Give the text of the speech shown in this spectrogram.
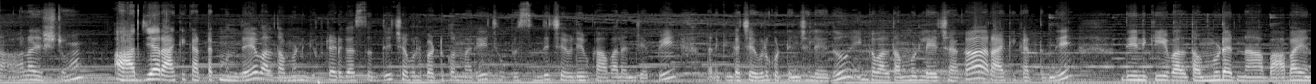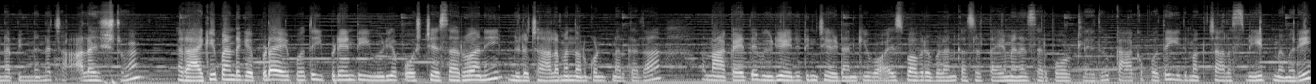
చాలా ఇష్టం. ఆద్య రాఖీ కట్టక ముందే వాళ్ళ తమ్ముడిని గిఫ్ట్ అడిగేస్తుంది చెవులు పట్టుకొని మరీ చూపిస్తుంది చెవులు కావాలని చెప్పి. దానికి ఇంకా చెవులు కుట్టించలేదు. ఇంకా వాళ్ళ తమ్ముడు లేచాక రాఖీ కట్టింది. దీనికి వాళ్ళ తమ్ముడన్నా బాబాయ్ అన్న పిన్నన్న చాలా ఇష్టం. రాఖీ పండుగ ఎప్పుడో అయిపోతే ఇప్పుడేంటి ఈ వీడియో పోస్ట్ చేశారు అని మీరు చాలామంది అనుకుంటున్నారు కదా. నాకైతే వీడియో ఎడిటింగ్ చేయడానికి వాయిస్ ఓవర్ ఇవ్వడానికి అసలు టైం అనేది సరిపోవట్లేదు. కాకపోతే ఇది మాకు చాలా స్వీట్ మెమరీ.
